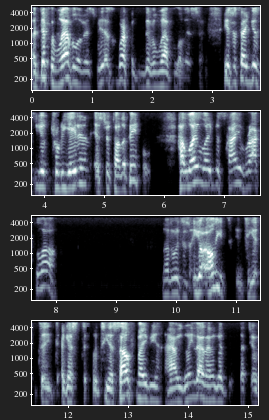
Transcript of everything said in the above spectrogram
a different level of this. He doesn't work with a different level of this. He's just saying you created an Isser to other people. In other words, you're only to, to, I guess to, to, yourself maybe. How are you doing that? I don't know that you're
